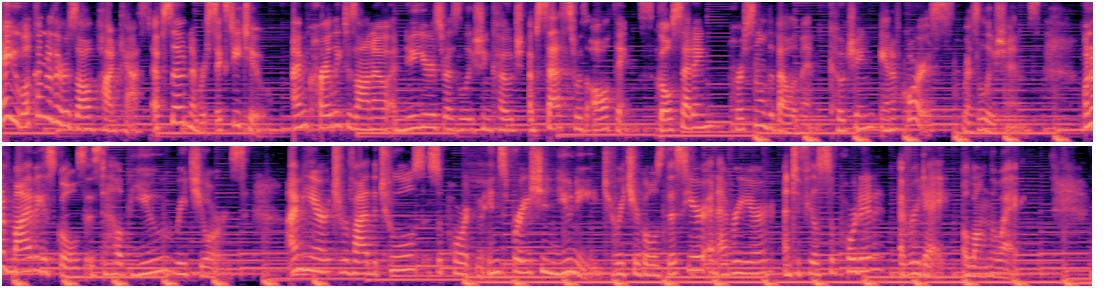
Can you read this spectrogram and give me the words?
Hey, welcome to the Resolve Podcast, episode number 62. I'm Carly Tizano, a New Year's resolution coach obsessed with all things goal setting, personal development, coaching, and of course, resolutions. One of my biggest goals is to help you reach yours. I'm here to provide the tools, support, and inspiration you need to reach your goals this year and every year, and to feel supported every day along the way.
